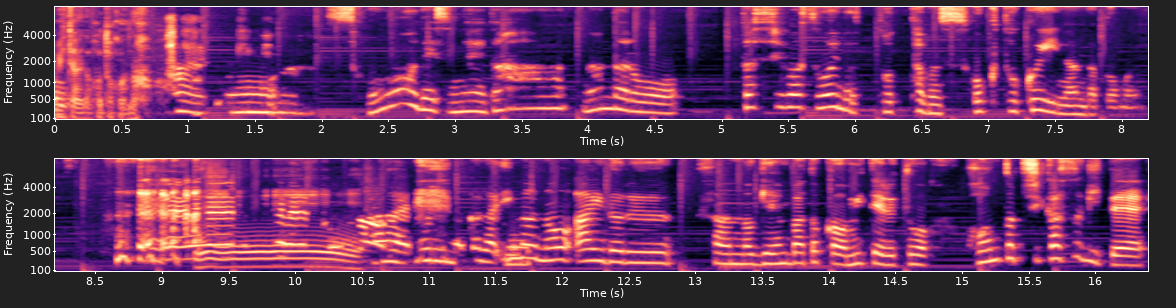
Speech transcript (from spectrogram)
みたいなことかな。はい。うん。そうですね。だ、なんだろう。私はそういうのと多分すごく得意なんだと思います。へー。はい。だから今のアイドルさんの現場とかを見てると、ほんと近すぎて、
